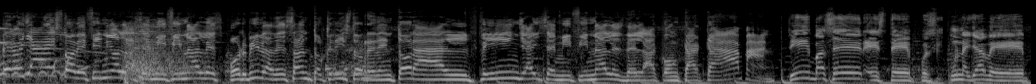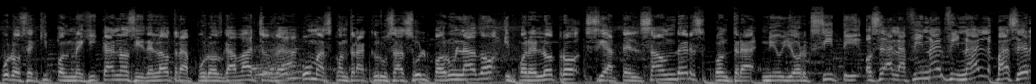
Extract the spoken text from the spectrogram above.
pero ya esto definió las semifinales. Por vida de Santo Cristo Redentor, al fin ya hay semifinales de la CONCACAF, Sí, va a ser, este, pues una llave puros equipos mexicanos y de la otra puros gabachos, ¿verdad? Pumas contra Cruz Azul por un lado y por el otro Seattle Sounders contra New York City. O sea, la final final va a ser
